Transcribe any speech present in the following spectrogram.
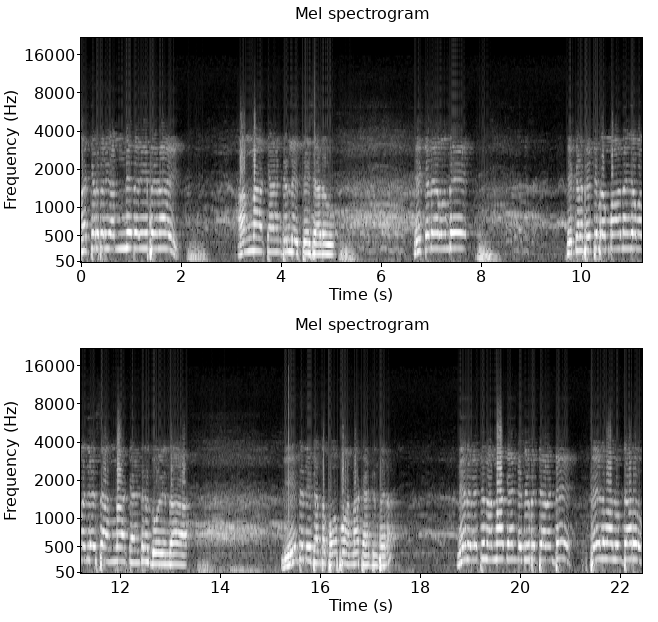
చక్కెర పెరిగి అన్ని పెరిగిపోయినాయి. అన్న క్యాంటీన్లు ఎత్తేశాడు. ఇక్కడే ఉంది. ఇక్కడ పెట్టి బ్రహ్మాండంగా మనం చేస్తే అన్న క్యాంటీన్ గోవిందా? ఏంటి నీకు అంత కోపం అన్నా క్యాంటీన్ పైన? నేను పెట్టిన అన్నా క్యాంటీన్ ఎందుకు పెట్టానంటే పేదవాళ్ళు ఉంటారు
